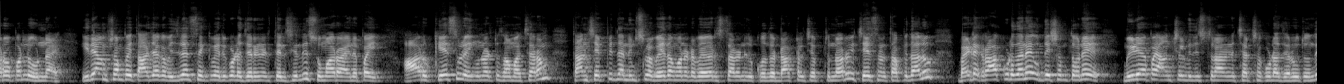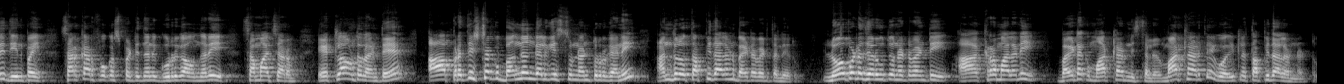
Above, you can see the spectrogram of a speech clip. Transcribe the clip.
ఆరోపణలు ఉన్నాయి. ఇదే అంశంపై తాజాగా విజిలెన్స్ ఎంక్వైరీ కూడా జరిగినట్టు తెలిసింది. సుమారు ఆయనపై ఆరు కేసులు ఉన్నట్టు సమాచారం. తాను చెప్పింది నిమిషంలో వేదం అన్నట్టు వివరిస్తారని కొందరు డాక్టర్లు చెప్తున్నారు. చేసిన తప్పిదాలు బయటకు రాకూడదనే ఉద్దేశంతోనే మీడియాపై ఆంక్షలు విధిస్తున్నారు చర్చ కూడా జరుగుతుంది. దీనిపై సర్కార్ ఫోకస్ పెట్టిందని గురుగా ఉందని సమాచారం. ఎట్లా ఉంటుందంటే ఆ ప్రతిష్టకు భంగం కలిగిస్తున్నంటారు కానీ అందులో తప్పిదాలను బయట పెడతలేరు. లోపల జరుగుతున్నటువంటి ఆ అక్రమాలని బయటకు మాట్లాడనిస్తలేరు. మాట్లాడితే ఇట్లా తప్పిదాలు అన్నట్టు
